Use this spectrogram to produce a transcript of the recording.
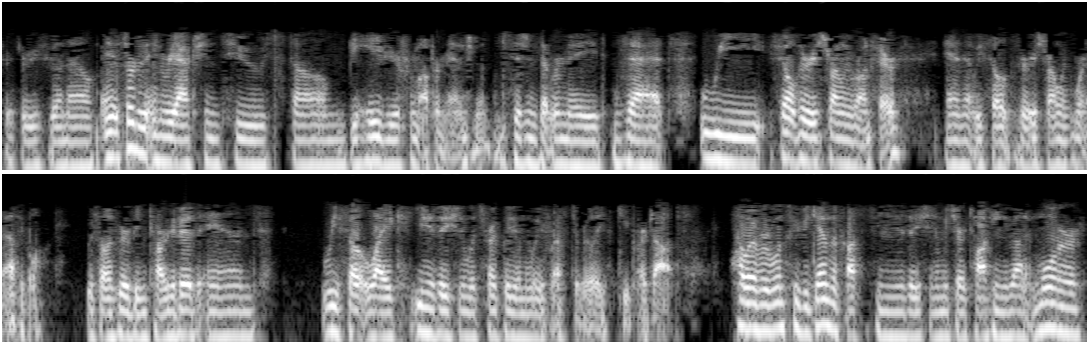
two or three weeks ago now, and it's sort of in reaction to some behavior from upper management, decisions that were made that we felt very strongly were unfair and that we felt very strongly weren't ethical. We felt like we were being targeted and we felt like unionization was frankly the only way for us to really keep our jobs. However, once we began the process of unionization and we started talking about it more,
